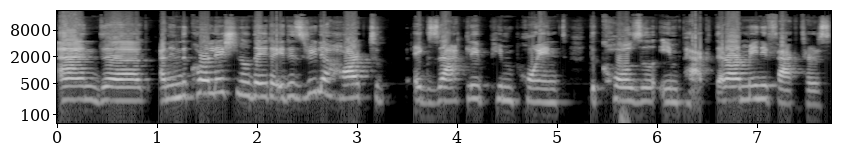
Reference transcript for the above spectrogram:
And, uh, and in the correlational data, it is really hard to exactly pinpoint the causal impact. There are many factors.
